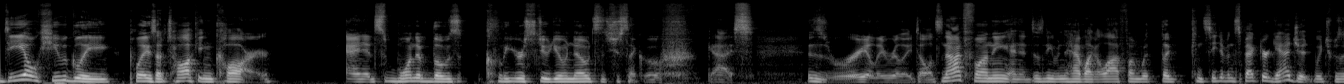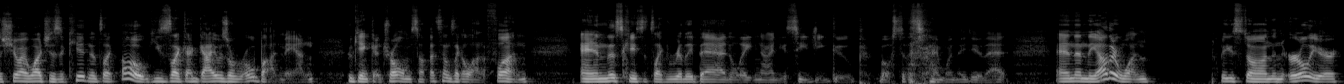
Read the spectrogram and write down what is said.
D.L. Hughley plays a talking car, and it's one of those clear studio notes that's just like, oh, guys, this is really, really dull. It's not funny, and it doesn't even have like a lot of fun with the conceit of Inspector Gadget, which was a show I watched as a kid, and it's like, oh, he's like a guy who's a robot man who can't control himself. That sounds like a lot of fun. And in this case, it's like really bad late 90s CG goop most of the time when they do that. And then the other one, based on an earlier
